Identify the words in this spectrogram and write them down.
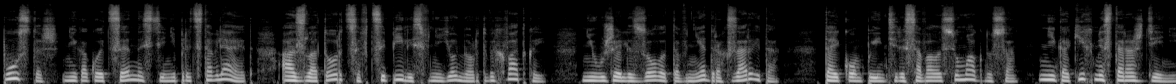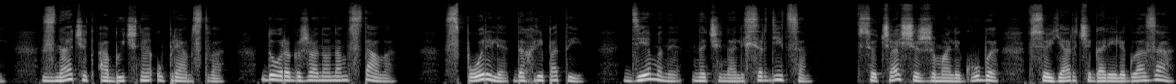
Пустошь никакой ценности не представляет, а златорцы вцепились в нее мертвой хваткой. Неужели золото в недрах зарыто? Тайком поинтересовалась у Магнуса. Никаких месторождений. Значит, обычное упрямство. Дорого же оно нам встало. Спорили до хрипоты. Демоны начинали сердиться. Все чаще сжимали губы, все ярче горели глаза.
